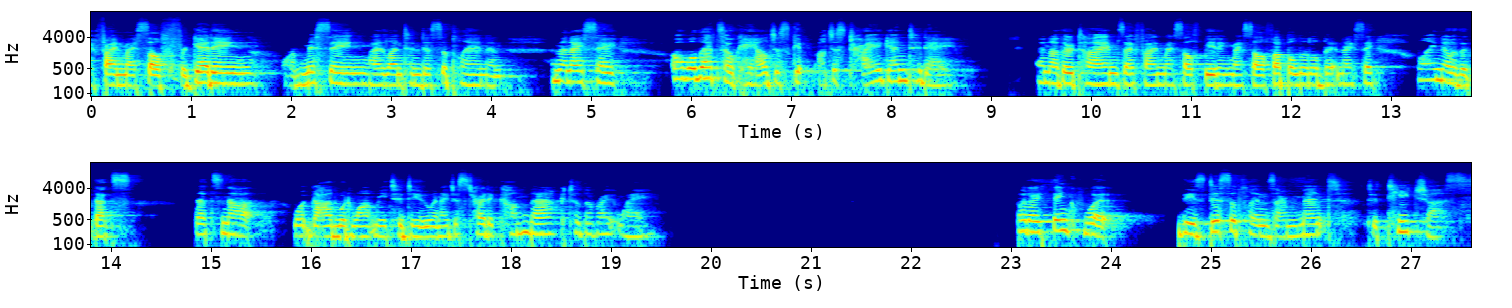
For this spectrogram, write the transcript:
I find myself forgetting or missing my Lenten discipline, and, and then I say, oh, well, that's okay. I'll just get, I'll just try again today. And other times I find myself beating myself up a little bit and I say, well, I know that that's, that's not what God would want me to do. And I just try to come back to the right way. But I think what these disciplines are meant to teach us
